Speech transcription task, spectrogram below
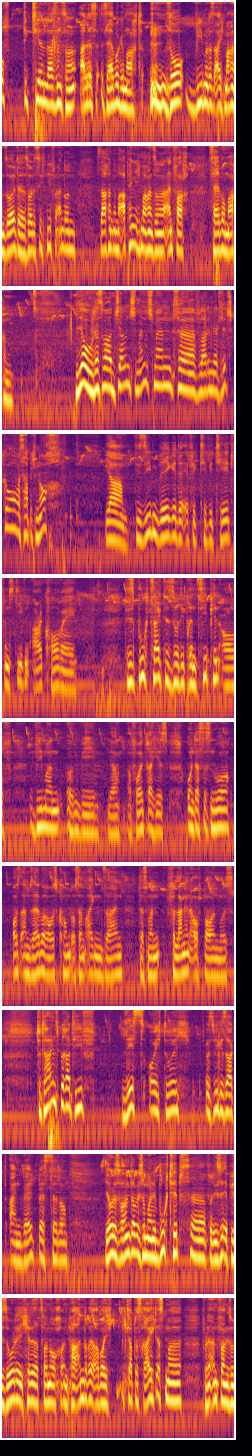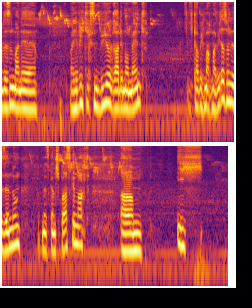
aufdiktieren lassen, sondern alles selber gemacht. so wie man das eigentlich machen sollte. Sollte sich nie von anderen Sachen immer abhängig machen, sondern einfach selber machen. Jo, das war Challenge Management, äh, Wladimir Klitschko. Was habe ich noch? Ja, die sieben Wege der Effektivität von Stephen R. Corvey. Dieses Buch zeigte so die Prinzipien auf, wie man irgendwie ja, erfolgreich ist und dass es nur aus einem selber rauskommt, aus seinem eigenen Sein, dass man Verlangen aufbauen muss. Total inspirativ, lest es euch durch. Ist wie gesagt ein Weltbestseller. Ja, das waren, glaube ich, so meine Buchtipps äh, für diese Episode. Ich hätte da zwar noch ein paar andere, aber ich, ich glaube, das reicht erstmal von den Anfang. So, das sind meine, meine wichtigsten Bücher gerade im Moment. Ich glaube, ich mache mal wieder so eine Sendung. Hat mir jetzt ganz Spaß gemacht. Ähm, ich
